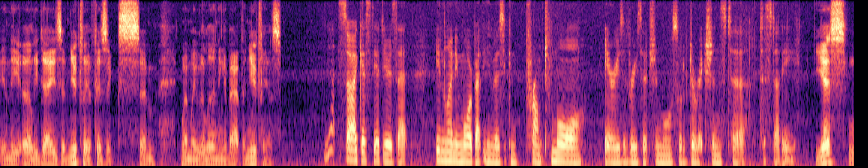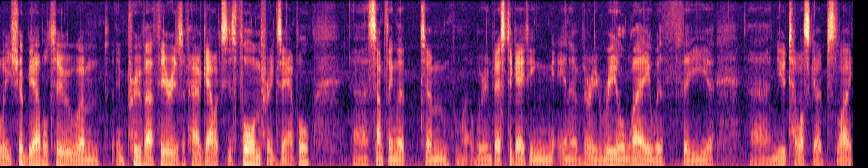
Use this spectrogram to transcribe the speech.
in the early days of nuclear physics, um, when we were learning about the nucleus. Yeah. So I guess the idea is that in learning more about the universe, it can prompt more areas of research and more sort of directions to, to study? Yes, we should be able to um, improve our theories of how galaxies form, for example, uh, something that um, we're investigating in a very real way with the uh, new telescopes like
